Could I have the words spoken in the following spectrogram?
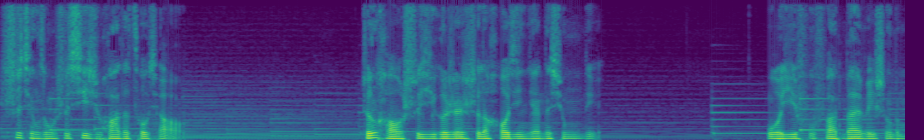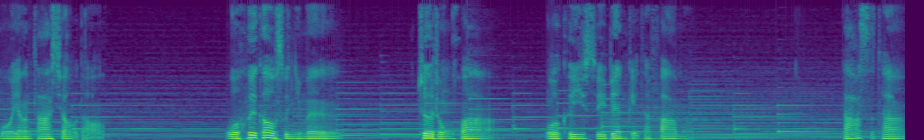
事情总是戏剧化的凑巧，正好是一个认识了好几年的兄弟。我一副反败为胜的模样，大笑道：“我会告诉你们，这种话，我可以随便给他发吗？打死他，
